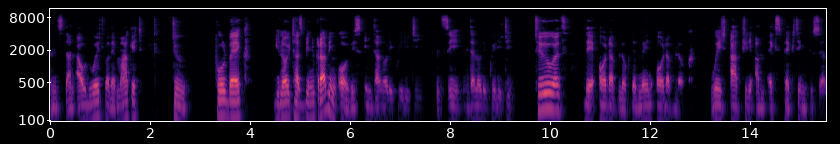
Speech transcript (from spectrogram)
understand? I would wait for the market to pull back. You know it has been grabbing all this internal liquidity let's see internal liquidity towards the order block the main order block which actually i'm expecting to sell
